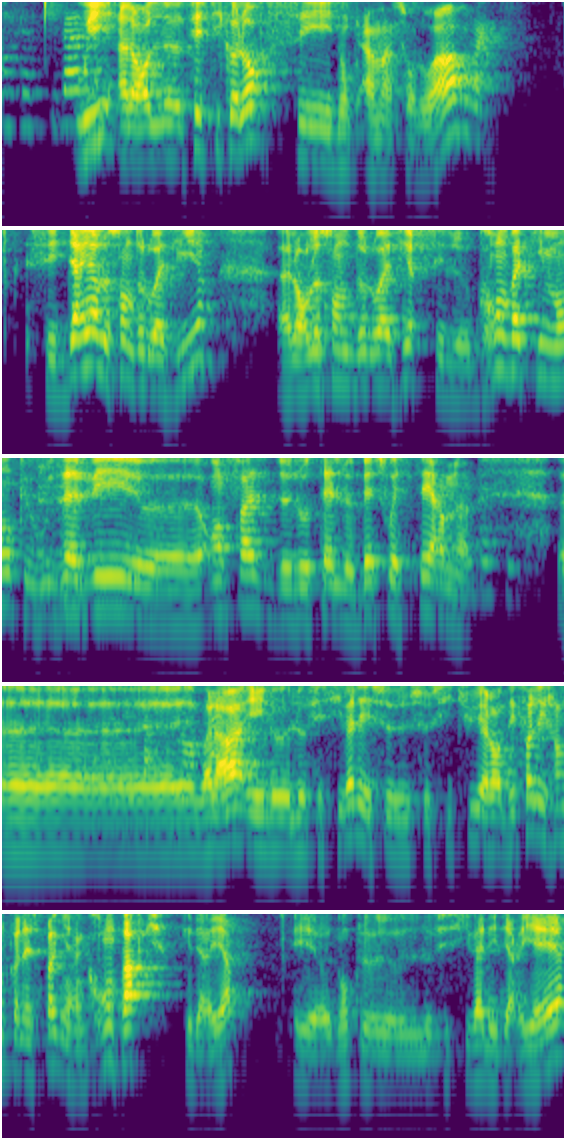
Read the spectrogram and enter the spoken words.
du festival? Oui, alors le Festicolor, c'est donc à Main-sur-Loire. C'est derrière le centre de loisirs. Alors le centre de loisirs, c'est le grand bâtiment que vous mhm. avez en face de l'hôtel Best Western. Euh, voilà, et le, festival se, situe. Alors, des fois, les gens ne connaissent pas, il y a un grand parc qui est derrière, et euh, donc le, festival est derrière.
